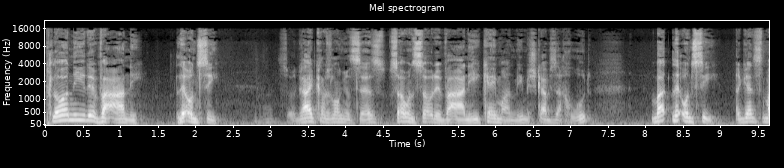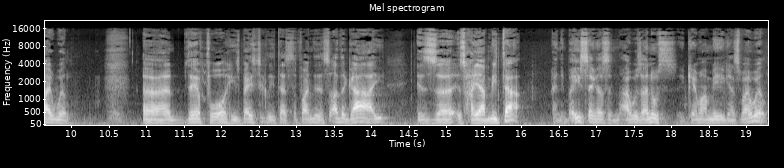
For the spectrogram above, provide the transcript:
Ploni Reva'ani, Leonsi. So a guy comes along and says, so and so Reva'ani, he came on me, Mishkav Zachur, but Leonsi, against my will. Uh, therefore, he's basically testifying that this other guy is uh, is hayab mita. And he's saying, listen, I was anus. He came on me against my will.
